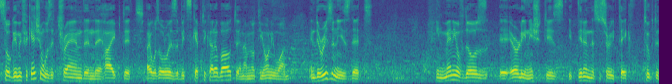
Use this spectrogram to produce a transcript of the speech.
So gamification was a trend and a hype that I was always a bit skeptical about, and I'm not the only one. And the reason is that in many of those uh, early initiatives, it didn't necessarily take took the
